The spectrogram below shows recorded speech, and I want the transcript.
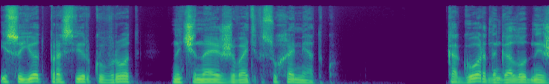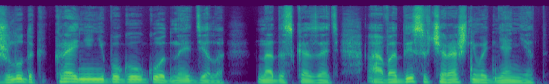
и сует просвирку в рот, начиная жевать в сухомятку. Когор на голодный желудок — крайне небогоугодное дело, надо сказать, а воды со вчерашнего дня нет.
